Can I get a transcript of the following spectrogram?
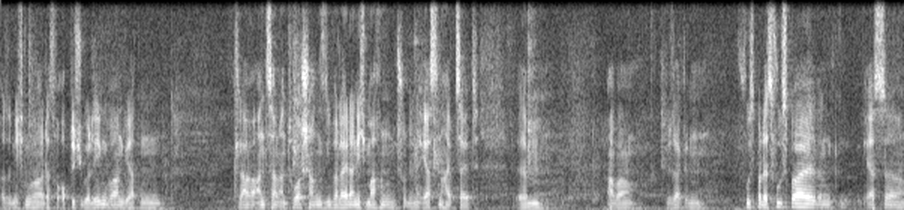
also nicht nur, dass wir optisch überlegen waren, wir hatten klare Anzahl an Torschancen, die wir leider nicht machen, schon in der ersten Halbzeit. Ähm, aber wie gesagt, Fußball ist Fußball, erster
